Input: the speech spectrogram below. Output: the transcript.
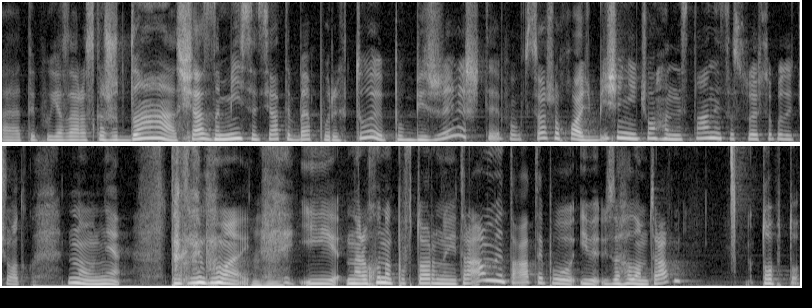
е, типу я зараз скажу, да, зараз за місяць я тебе порихтую, побіжиш, типу, все, що хочеш, більше нічого не станеться, все, все буде чітко. Ну, ні, так не буває. Uh-huh. І на рахунок повторної травми, та, типу, типу, і загалом травм. Тобто,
